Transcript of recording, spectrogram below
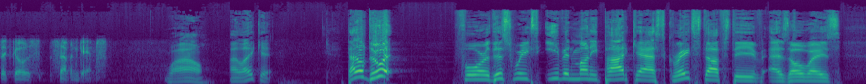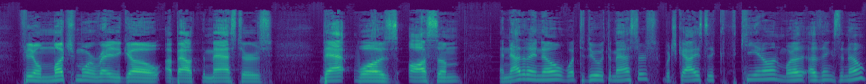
that goes seven games. Wow. I like it. That'll do it for this week's Even Money podcast. Great stuff, Steve, as always. Feel much more ready to go about the Masters. That was awesome. And now that I know what to do with the Masters, which guys to key in on, what other things to know,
